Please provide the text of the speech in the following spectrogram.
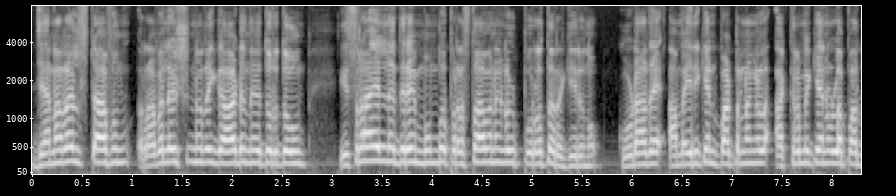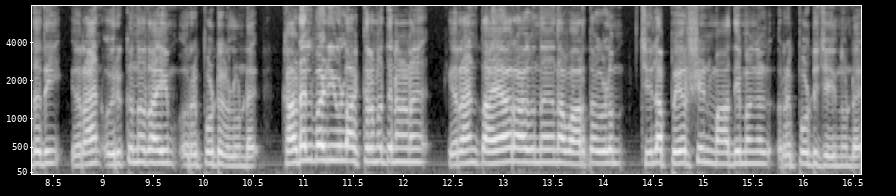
ജനറൽ സ്റ്റാഫും റവല്യൂഷണറി ഗാർഡ് നേതൃത്വവും ഇസ്രായേലിനെതിരെ മുമ്പ് പ്രസ്താവനകൾ പുറത്തിറക്കിയിരുന്നു. കൂടാതെ അമേരിക്കൻ പട്ടണങ്ങൾ ആക്രമിക്കാനുള്ള പദ്ധതി ഇറാൻ ഒരുക്കുന്നതായും റിപ്പോർട്ടുകളുണ്ട്. കടൽ വഴിയുള്ള ആക്രമണത്തിനാണ് ഇറാൻ തയ്യാറാകുന്നതെന്ന വാർത്തകളും ചില പേർഷ്യൻ മാധ്യമങ്ങൾ റിപ്പോർട്ട് ചെയ്യുന്നുണ്ട്.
